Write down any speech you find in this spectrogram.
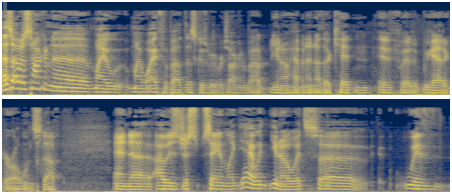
that's I was talking to my my wife about this because we were talking about you know having another kid and if we had a girl and stuff. And uh, I was just saying like, yeah, we- you know, it's uh, with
